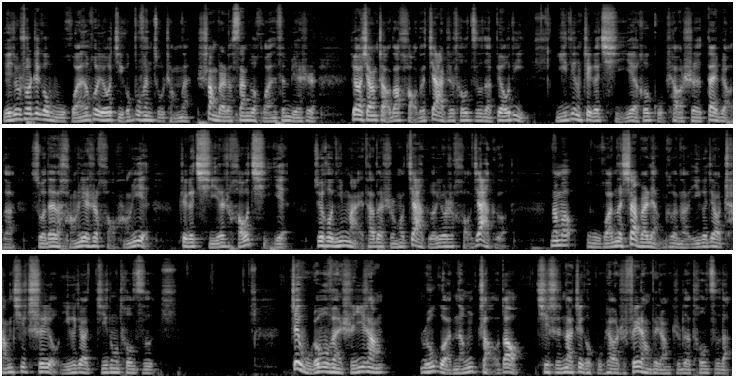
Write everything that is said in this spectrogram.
也就是说，这个五环会有几个部分组成呢？上边的三个环分别是：要想找到好的价值投资的标的，一定这个企业和股票是代表的所在的行业是好行业，这个企业是好企业。最后你买它的时候，价格又是好价格。那么五环的下边两个呢？一个叫长期持有，一个叫集中投资。这五个部分实际上，如果能找到，其实那这个股票是非常非常值得投资的。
